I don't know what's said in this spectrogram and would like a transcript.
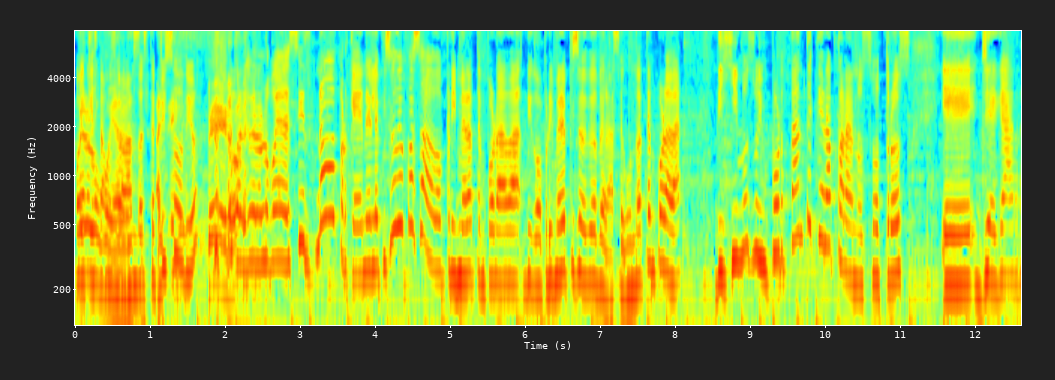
hoy Pero que estamos grabando decir. este episodio, Pero- pero lo voy a decir. No, porque en el episodio pasado, primera temporada, digo, primer episodio de la segunda temporada, dijimos lo importante que era para nosotros eh, llegar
